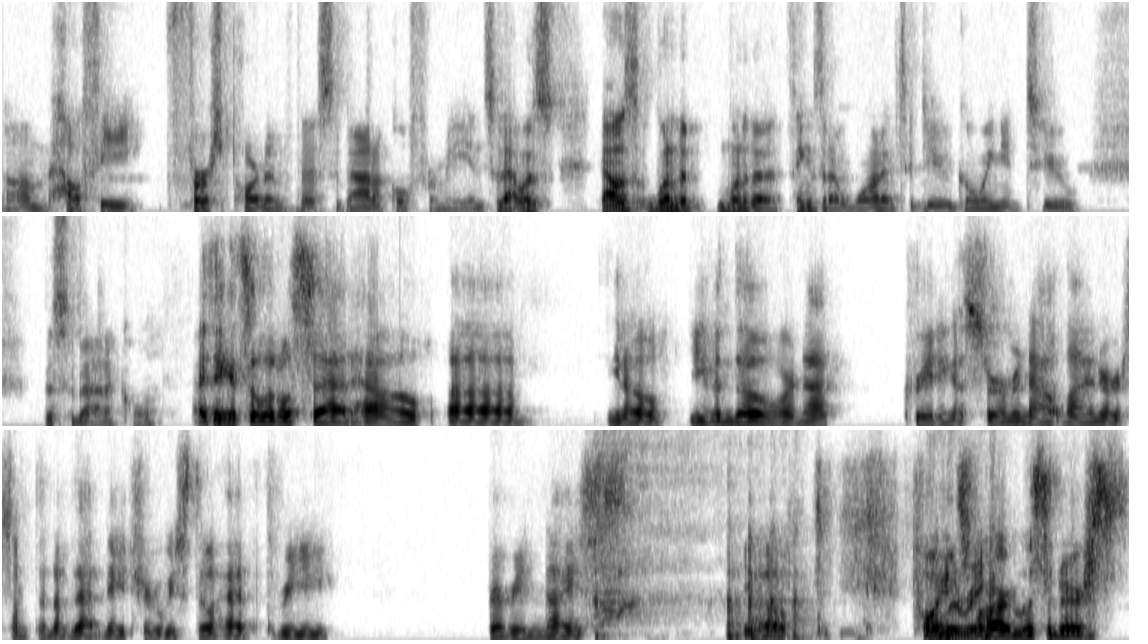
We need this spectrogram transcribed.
um, healthy first part of the sabbatical for me. And so that was that was one of the one of the things that i wanted to do going into the sabbatical. I think it's a little sad how uh, you know even though we're not creating a sermon outline or something of that nature we still had three very nice you know points for our listeners.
